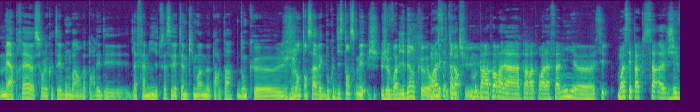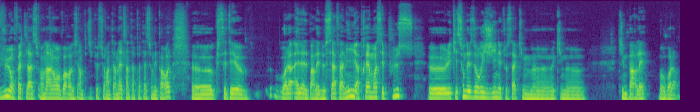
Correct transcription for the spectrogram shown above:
Mais après, sur le côté, bon bah, on va parler des, de la famille et tout ça, c'est des thèmes qui moi me parlent pas. Donc Mhm. j'entends ça avec beaucoup de distance, mais je, vois bien que Moi, l'écoutant, tu. moi, par rapport à la par rapport à la famille, c'est moi c'est pas que ça. J'ai vu en fait là en allant voir un petit peu sur internet l'interprétation des paroles euh, que c'était euh, voilà elle elle parlait de sa famille. Après moi c'est plus euh, les questions des origines et tout ça qui me qui me qui me parlait. Bon voilà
